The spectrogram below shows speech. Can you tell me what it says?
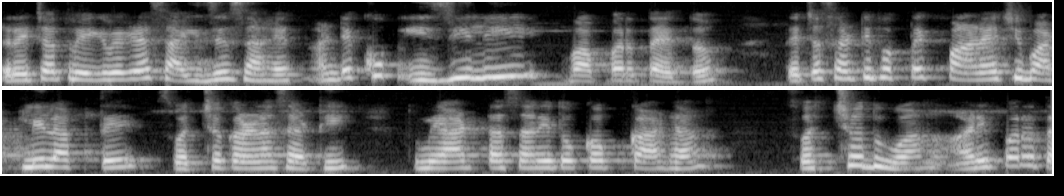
तर याच्यात वेगवेगळ्या साईजेस आहेत आणि ते खूप इझिली वापरता येतं. त्याच्यासाठी फक्त एक पाण्याची बाटली लागते स्वच्छ करण्यासाठी. तुम्ही आठ तासांनी तो कप काढा स्वच्छ धुवा आणि परत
